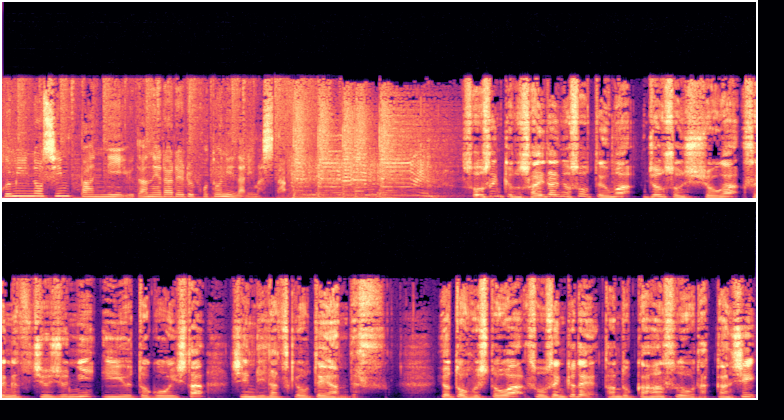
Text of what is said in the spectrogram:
国民の審判に委ねられることになりました。総選挙の最大の争点はジョンソン首相が先月中旬に EU と合意した新離脱協定案です。与党保守党は総選挙で単独過半数を奪還し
